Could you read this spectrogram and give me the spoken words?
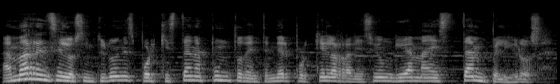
Amárrense los cinturones porque están a punto de entender por qué la radiación gamma es tan peligrosa.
